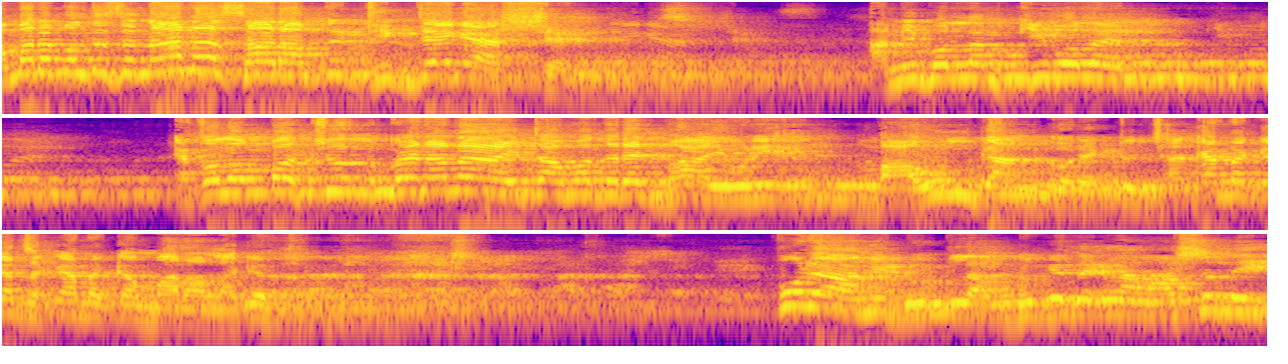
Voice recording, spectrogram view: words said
আমার বলতেছে, না না, স্যার, আপনি ঠিক জায়গায় আসছেন। আমি বললাম, কি বলেন? এত লম্বা চুল, কয়, না না, এটা আমাদের এক ভাই, উনি বাউল গান করে, একটু ঝাঁকানাকা ঝাঁকানাকা মারা লাগে পরে আমি ঢুকলাম, ঢুকে দেখলাম আসলেই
